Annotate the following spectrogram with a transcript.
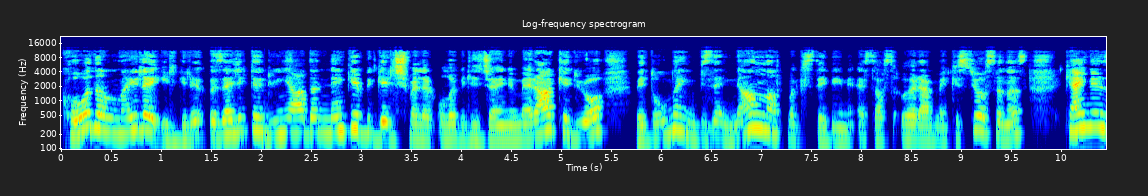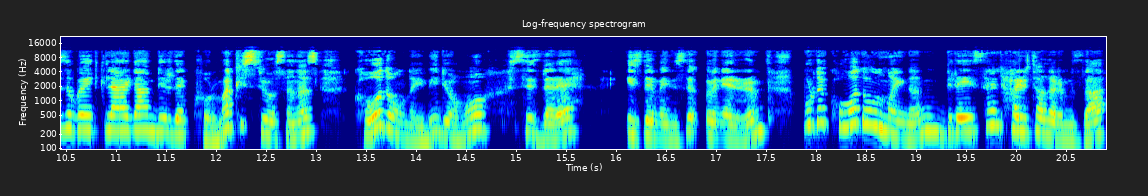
Kova dalınayla ilgili özellikle dünyada ne gibi gelişmeler olabileceğini merak ediyor ve Dolunay'ın bize ne anlatmak istediğini esas öğrenmek istiyorsanız, kendinizi bu etkilerden bir de korumak istiyorsanız Kova dolunayı videomu sizlere izlemenizi öneririm. Burada kova dolunayının bireysel haritalarımıza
